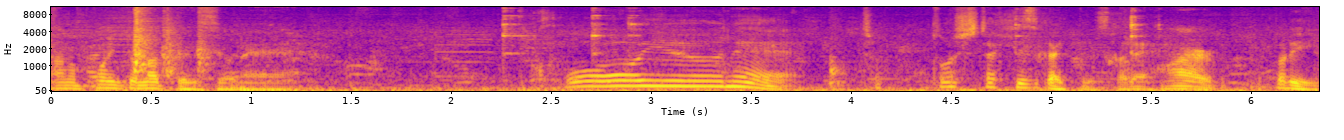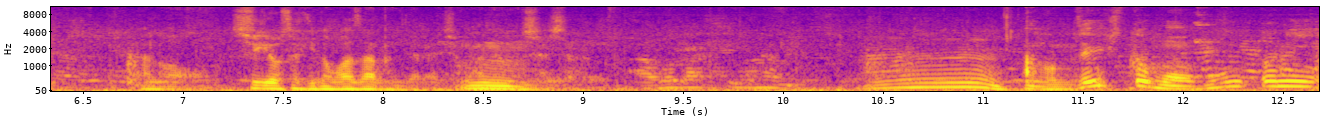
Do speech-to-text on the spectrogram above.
あのポイントになってるんですよねこういうねちょっとした気遣いっていうんですかね。やっはいぱりあの修行先の技なんじゃないでしょうか、うん。もしかしたら。うん。あのぜひとも本当に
